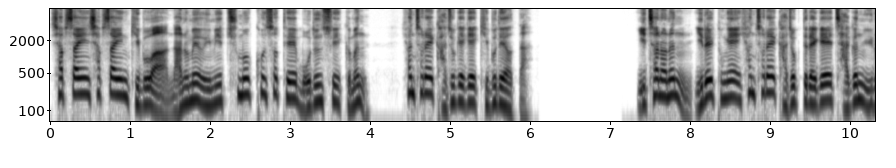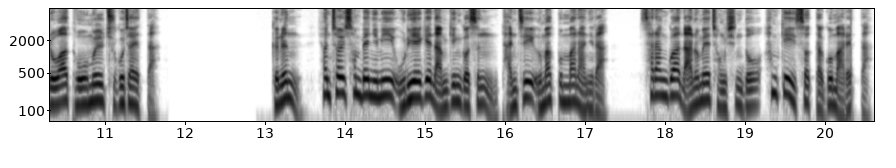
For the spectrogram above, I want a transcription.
샵사인 샵사인 기부와 나눔의 의미 추모 콘서트의 모든 수익금은 현철의 가족에게 기부되었다. 이찬원은 이를 통해 현철의 가족들에게 작은 위로와 도움을 주고자 했다. 그는 현철 선배님이 우리에게 남긴 것은 단지 음악뿐만 아니라 사랑과 나눔의 정신도 함께 있었다고 말했다.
